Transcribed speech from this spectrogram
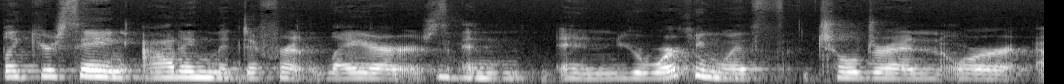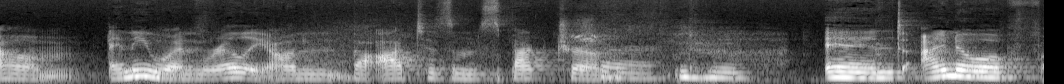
like you're saying adding the different layers mm-hmm. and and you're working with children or um, anyone really on the autism spectrum sure. mm-hmm. And i know of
